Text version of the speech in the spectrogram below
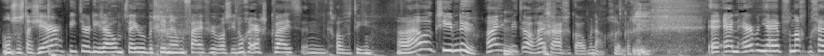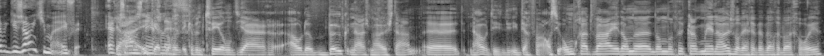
Onze stagiair, Pieter, die zou om twee uur beginnen. Om vijf uur was hij nog ergens kwijt. En ik geloof dat hij... Nou, ik zie hem nu. Hi, Pieter. Oh, hij is aangekomen. Nou, gelukkig. En Erben, jij hebt vannacht, begrijp ik, je zoontje maar even ergens ja, anders ik neergelegd. Heb nog een, ik heb een 200 jaar oude beuk naast mijn huis staan. Uh, nou, die, die, ik dacht van, als die om gaat waaien, dan, uh, dan kan ik mijn hele huis wel weg, wel, wel gooien.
